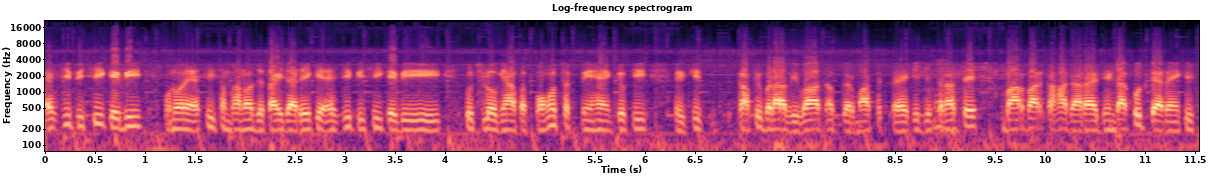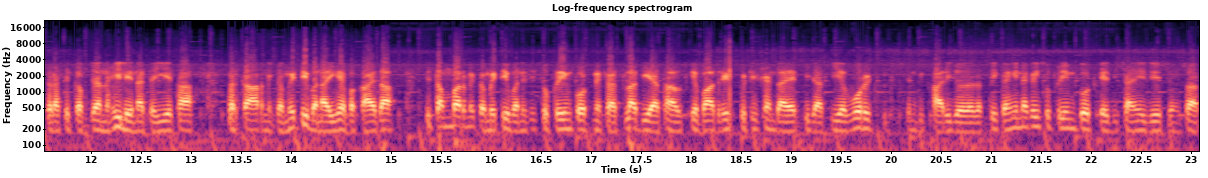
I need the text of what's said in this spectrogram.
एसजीपीसी के भी उन्होंने ऐसी संभावना जताई जा रही है कि एसजीपीसी के भी कुछ लोग यहाँ पर पहुँच सकते हैं क्योंकि काफ़ी बड़ा विवाद अब गर्मा सकता है कि जिस तरह से बार बार कहा जा रहा है झंडा खुद कह रहे हैं कि इस तरह से कब्जा नहीं लेना चाहिए था। सरकार ने कमेटी बनाई है बकायदा। सितंबर में कमेटी बनी थी सुप्रीम कोर्ट ने फैसला दिया था। उसके बाद रिट पिटीशन दायर की जाती है वो रिट पिटीशन भी खारिज हो जाती है। कहीं ना कहीं सुप्रीम कोर्ट के दिशा निर्देश अनुसार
